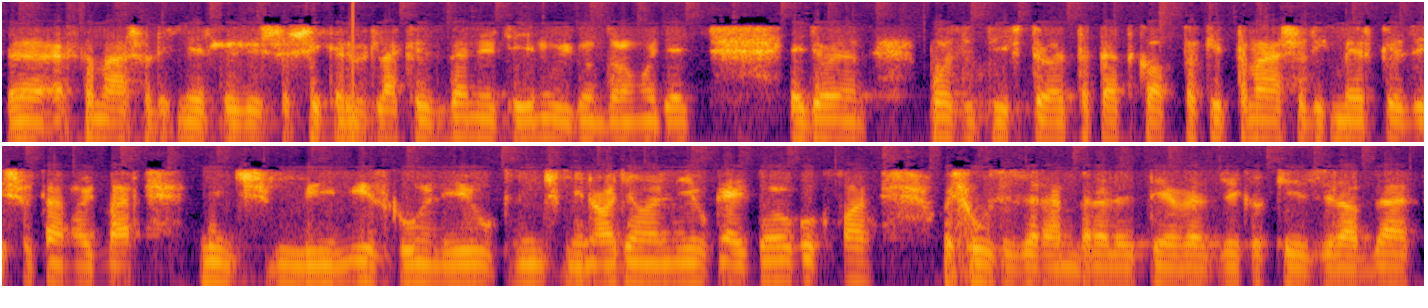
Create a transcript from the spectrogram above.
Ezt a második mérkőzésre sikerült leküzdeni, úgyhogy én úgy gondolom, hogy egy, egy olyan pozitív töltetet kaptak itt a második mérkőzés után, hogy már nincs min izgulniuk, nincs min agyalniuk, egy dolguk van, hogy 20 ezer ember előtt élvezzék a kézilabdát.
